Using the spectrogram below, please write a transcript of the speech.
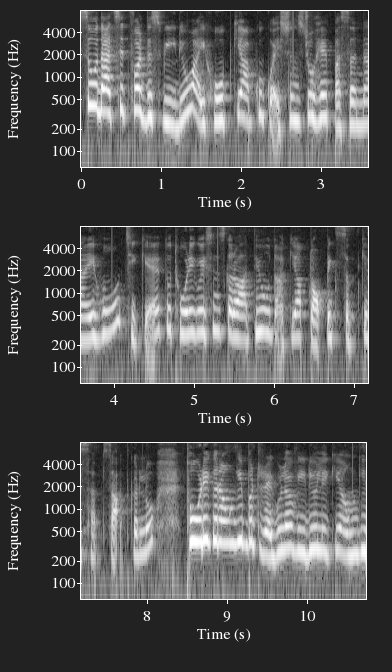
So that's it for this video I hope कि आपको क्वेश्चंस जो है पसंद आए हों, ठीक है? तो थोड़े क्वेश्चंस करवाती हूँ ताकि आप टॉपिक सबके सब साथ कर लो। थोड़े कराऊँगी बट रेगुलर वीडियो लेके आऊँगी।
